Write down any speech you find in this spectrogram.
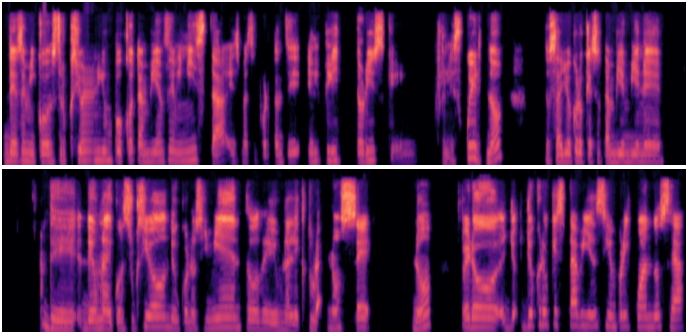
desde mi construcción y un poco también feminista, es más importante el clítoris que el, que squirt, ¿no? O sea, yo creo que eso también viene de, de una deconstrucción, de un conocimiento, de una lectura, no sé, ¿no? Pero yo, yo creo que está bien siempre y cuando sea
